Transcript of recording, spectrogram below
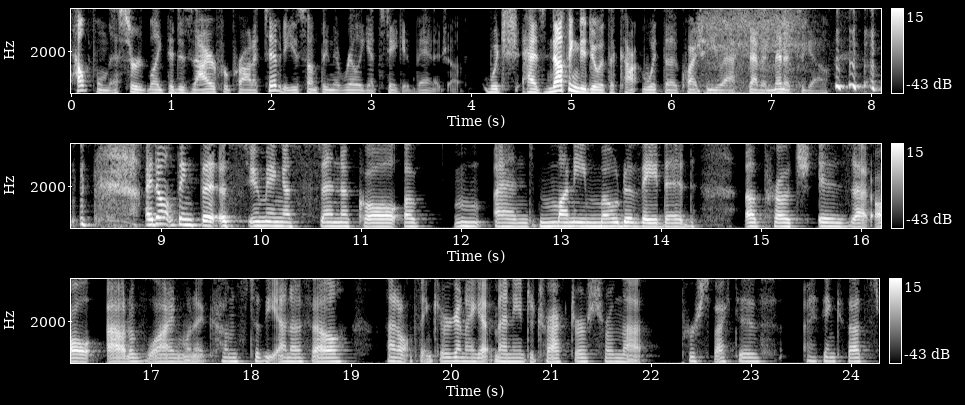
helpfulness or like the desire for productivity is something that really gets taken advantage of, which has nothing to do with the co- with the question you asked 7 minutes ago. I don't think that assuming a cynical uh, and money motivated approach is at all out of line when it comes to the NFL. I don't think you're going to get many detractors from that perspective. I think that's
